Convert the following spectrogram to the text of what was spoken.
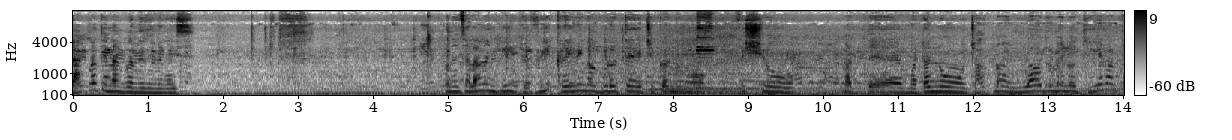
ಚಾಕ್ನ ತಿನ್ನಕ್ಕೆ ಬಂದಿದ್ದೀನಿ ಗೈಸ್ ಒಂದೊಂದ್ಸಲ ನನಗೆ ಹೆವಿ ಕ್ರೇವಿಂಗ್ ಆಗಿಬಿಡುತ್ತೆ ಚಿಕನ್ನು ಫಿಶ್ಶು ಮತ್ತು ಮಟನ್ನು ಚಾಕ್ನ ಎಲ್ಲದ್ರ ಮೇಲೂ ಏನಂತ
